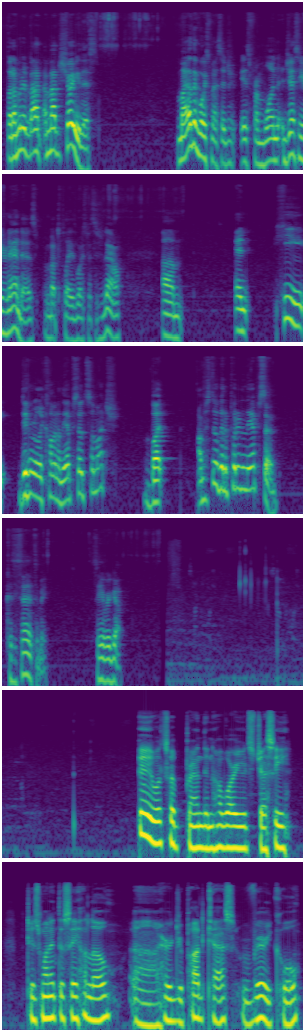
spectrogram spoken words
But I'm gonna I'm about to show you this. My other voice message is from one Jesse Hernandez. I'm about to play his voice message now. Um, and he didn't really comment on the episode so much, but I'm still going to put it in the episode because he sent it to me. So here we go. Hey, what's up, Brandon? How are you? It's Jesse. Just wanted to say hello. Uh, heard your podcast. Very cool.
